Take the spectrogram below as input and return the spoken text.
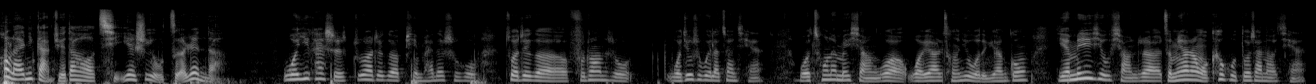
后来你感觉到企业是有责任的。我一开始做这个品牌的时候，做这个服装的时候，我就是为了赚钱。我从来没想过我要成就我的员工，也没有想着怎么样让我客户多赚到钱，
